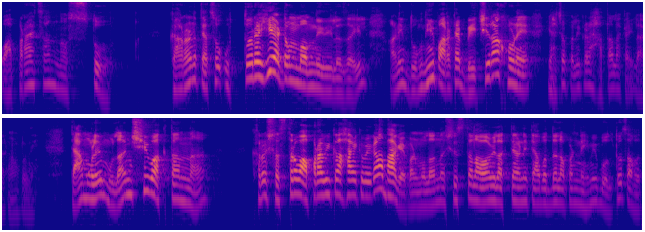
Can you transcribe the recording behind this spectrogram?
वापरायचा नसतो. कारण त्याचं उत्तरही ॲटमबॉम्बने दिलं जाईल आणि दोन्ही पार्ट्या बेचिराख होणे ह्याच्या पलीकडे हाताला काही लागणार नाही. त्यामुळे मुलांशी वागताना खरं शस्त्र वापरावी का हा एक वेगळा भाग आहे. पण मुलांना शिस्त लावावी लागते आणि त्याबद्दल आपण नेहमी बोलतोच आहोत.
